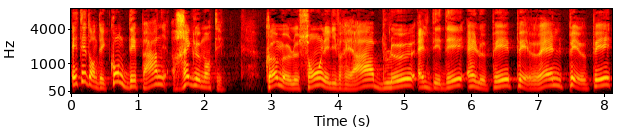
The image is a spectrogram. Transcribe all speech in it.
étaient dans des comptes d'épargne réglementés comme le sont les livrets A, bleus, LDD, LEP, PEL, PEP,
